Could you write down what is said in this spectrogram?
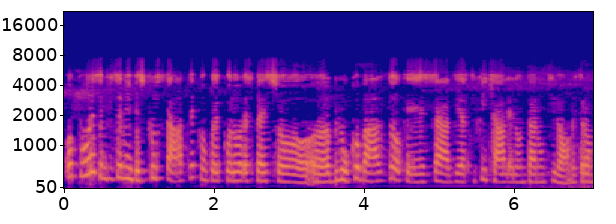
oppure semplicemente sprustate con quel colore spesso eh, blu cobalto che sa di artificiale lontano un chilometro.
